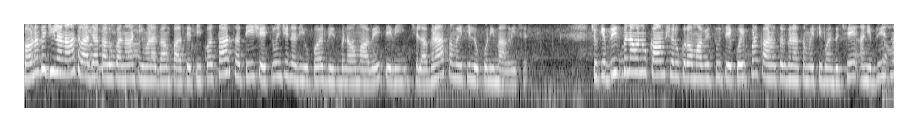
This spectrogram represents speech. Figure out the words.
ભાવનગર જિલ્લાના તળાજા તાલુકાના ટીમાળા ગામ પાસેથી પસાર થતી શેત્રુંજી નદી ઉપર બ્રિજ બનાવવામાં આવે તેવી છેલ્લા ઘણા સમયથી લોકોની માંગણી છે. જોકે બ્રિજ બનાવવાનું કામ શરૂ કરવામાં આવ્યું હતું, તે કોઈ પણ કારણોસર ઘણા સમયથી બંધ છે. અહીં બ્રિજ ન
